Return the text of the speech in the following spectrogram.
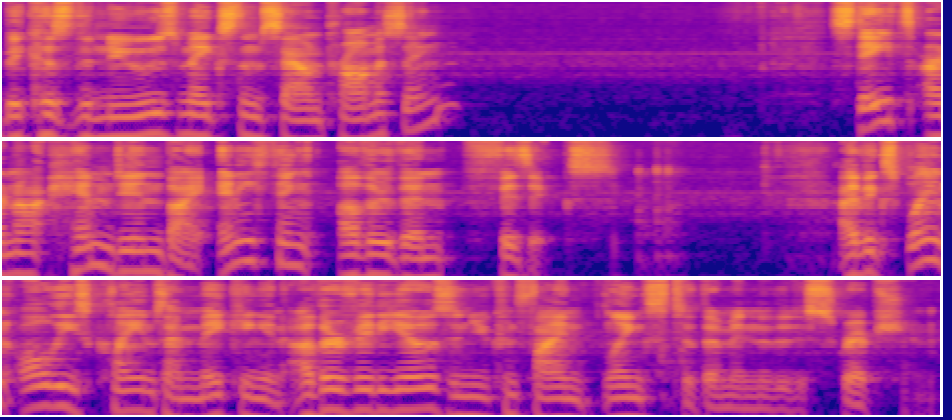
Because the news makes them sound promising? States are not hemmed in by anything other than physics. I've explained all these claims I'm making in other videos, and you can find links to them in the description.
